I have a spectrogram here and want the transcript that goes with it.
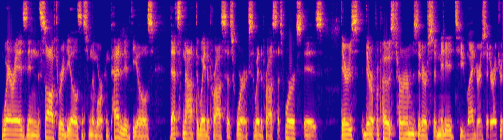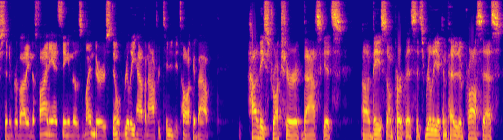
Whereas in the software deals and some of the more competitive deals, that's not the way the process works. The way the process works is there's there are proposed terms that are submitted to lenders that are interested in providing the financing, and those lenders don't really have an opportunity to talk about how they structure baskets uh, based on purpose. It's really a competitive process,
